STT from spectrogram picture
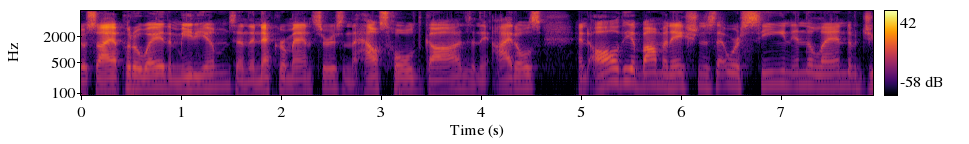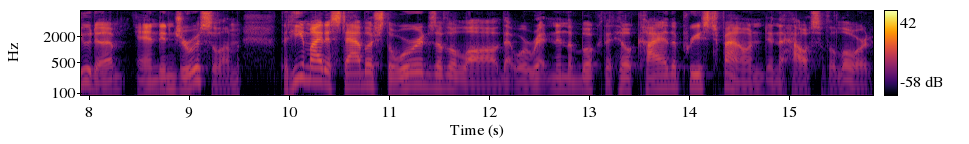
Josiah put away the mediums and the necromancers and the household gods and the idols and all the abominations that were seen in the land of Judah and in Jerusalem, that he might establish the words of the law that were written in the book that Hilkiah the priest found in the house of the Lord.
